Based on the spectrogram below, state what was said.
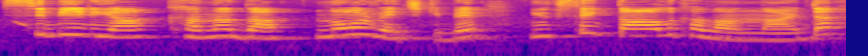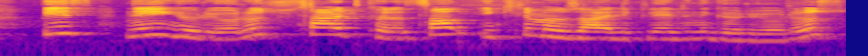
Sibirya, Kanada, Norveç gibi yüksek dağlık alanlarda biz neyi görüyoruz? Sert karasal iklim özelliklerini görüyoruz.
